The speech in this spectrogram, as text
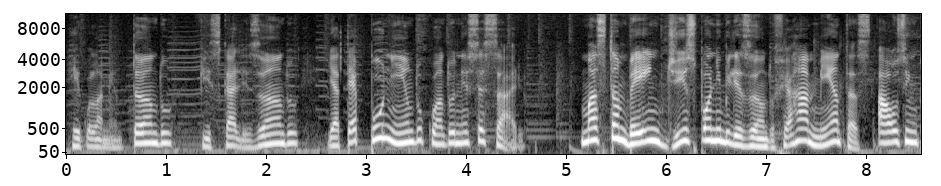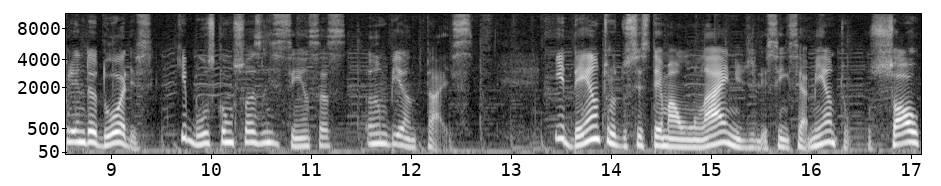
regulamentando, fiscalizando e até punindo quando necessário mas também disponibilizando ferramentas aos empreendedores que buscam suas licenças ambientais. E dentro do sistema online de licenciamento, o SOL,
